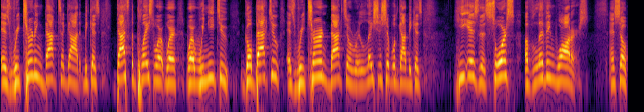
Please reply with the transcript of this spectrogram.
is returning back to God because that's the place where, where, where we need to go back to is return back to a relationship with God because He is the source of living waters. And so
